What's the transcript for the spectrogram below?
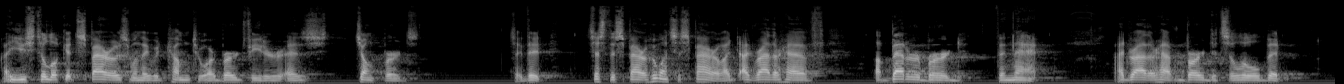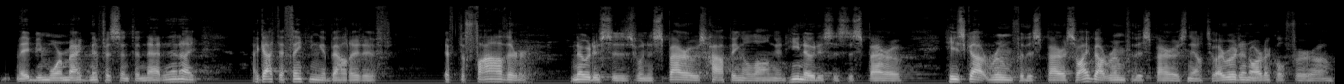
I used to look at sparrows when they would come to our bird feeder as junk birds. Say, so just the sparrow. Who wants a sparrow? I'd, I'd rather have a better bird than that. I'd rather have a bird that's a little bit maybe more magnificent than that. And then I, I got to thinking about it. If, if the father notices when a sparrow is hopping along and he notices the sparrow, he's got room for the sparrow. So I've got room for the sparrows now too. I wrote an article for um,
